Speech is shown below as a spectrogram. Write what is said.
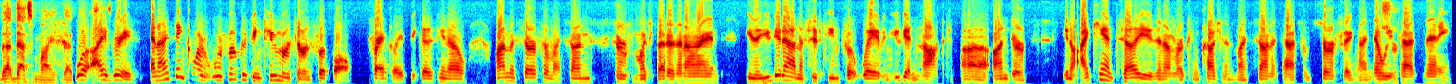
That that's my that Well, I agree. And I think we're we're focusing too much on football, frankly, because, you know, I'm a surfer, my son surfs much better than I and you know, you get out in a 15 foot wave and you get knocked uh, under. You know, I can't tell you the number of concussions my son has had from surfing. I know Sure. he's had many.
